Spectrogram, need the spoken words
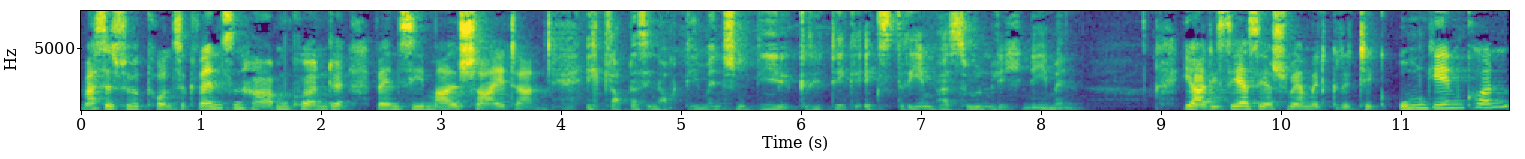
was es für Konsequenzen haben könnte, wenn sie mal scheitern. Ich glaube, das sind auch die Menschen, die Kritik extrem persönlich nehmen. Ja, die sehr, sehr schwer mit Kritik umgehen können,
